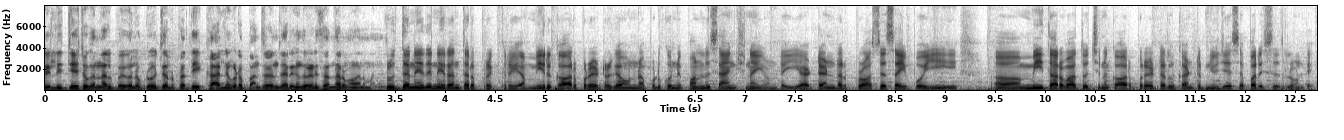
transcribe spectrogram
రిలీజ్ చేసి ఒక నలభై వేల బ్రోచర్లు ప్రతి కాలనీ కూడా పంచడం జరిగింది ఈ సందర్భంగా మనం అభివృద్ధి అనేది నిరంతర ప్రక్రియ. మీరు కార్పొరేటర్గా ఉన్నప్పుడు కొన్ని పనులు శాంక్షన్ అయి ఉంటాయి. ఆ టెండర్ ప్రాసెస్ అయిపోయి మీ తర్వాత వచ్చిన కార్పొరేటర్లు కంటిన్యూ చేసే పరిస్థితులు ఉంటాయి.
